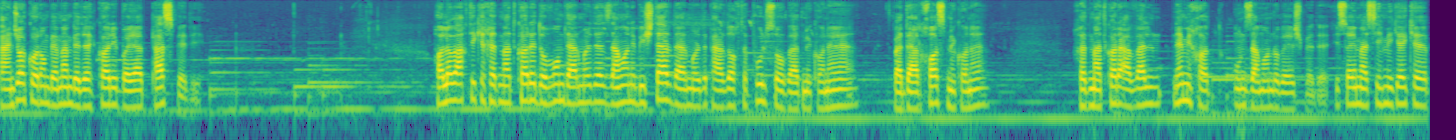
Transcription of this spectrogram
پنجاه کرون به من بدهکاری باید پس بدی. حالا وقتی که خدمتکار دوم در مورد زمان بیشتر در مورد پرداخت پول صحبت می‌کنه و درخواست می‌کنه خدمتکار اول نمی‌خواد اون زمان رو بهش بده. عیسی مسیح میگه که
